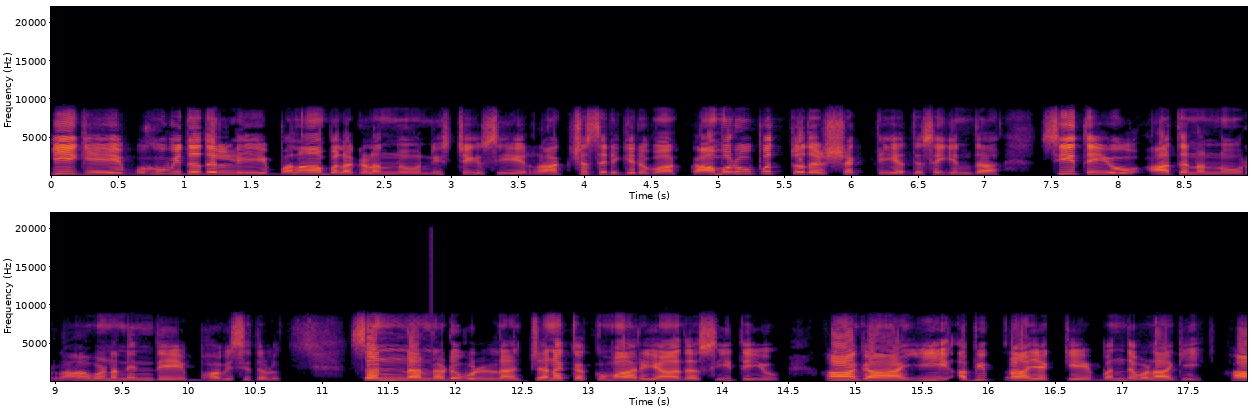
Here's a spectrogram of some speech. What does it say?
ಹೀಗೆ ಬಹುವಿಧದಲ್ಲಿ ಬಲಾಬಲಗಳನ್ನು ನಿಶ್ಚಯಿಸಿ ರಾಕ್ಷಸರಿಗಿರುವ ಕಾಮರೂಪತ್ವದ ಶಕ್ತಿಯ ದೆಸೆಯಿಂದ ಸೀತೆಯು ಆತನನ್ನು ರಾವಣನೆಂದೇ ಭಾವಿಸಿದಳು. ಸಣ್ಣ ನಡುವುಳ್ಳ ಜನಕ ಕುಮಾರಿಯಾದ ಸೀತೆಯು ಆಗ ಈ ಅಭಿಪ್ರಾಯಕ್ಕೆ ಬಂದವಳಾಗಿ ಆ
